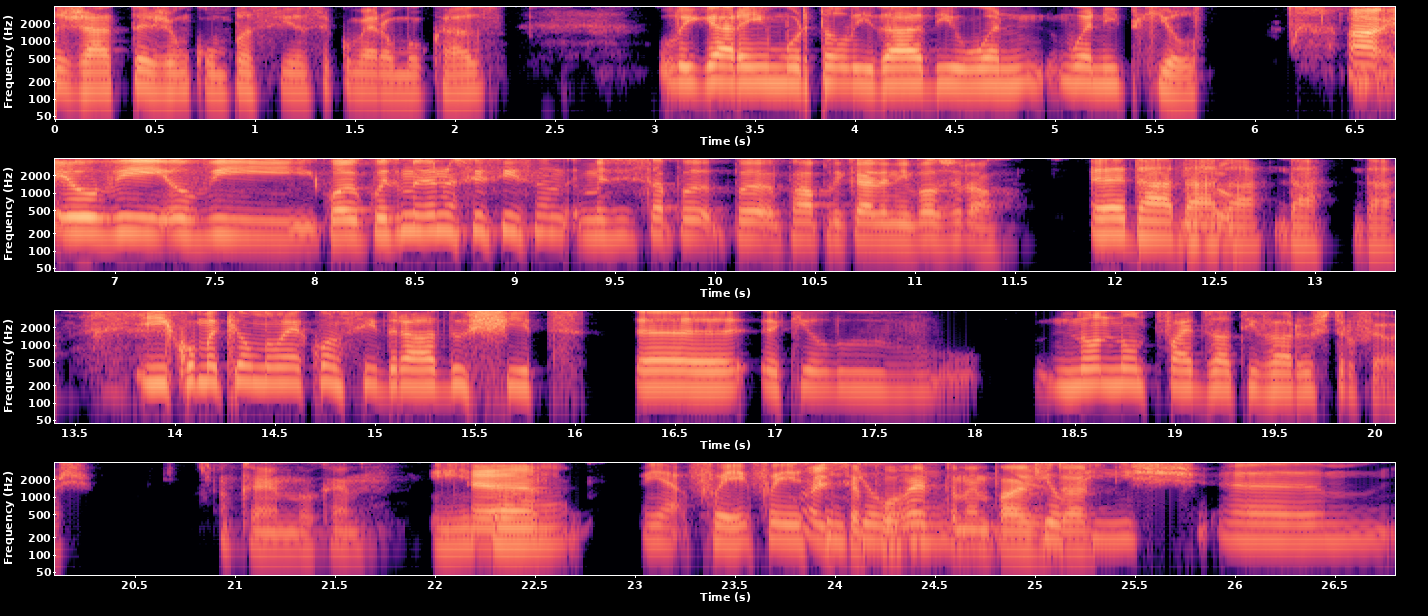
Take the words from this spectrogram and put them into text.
já estejam com paciência, como era o meu caso, ligar a imortalidade e o One, one Hit Kill. Ah, eu vi, eu vi qualquer coisa, mas eu não sei se isso, não, mas isso está para, para, para aplicar a nível geral. Uh, dá, dá, dá, dá, dá. E como aquilo não é considerado cheat uh, aquilo não, não te vai desativar os troféus. Ok, ok. Então, é... yeah, foi, foi assim Olha, que, é eu, também para ajudar. que eu fiz uh,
